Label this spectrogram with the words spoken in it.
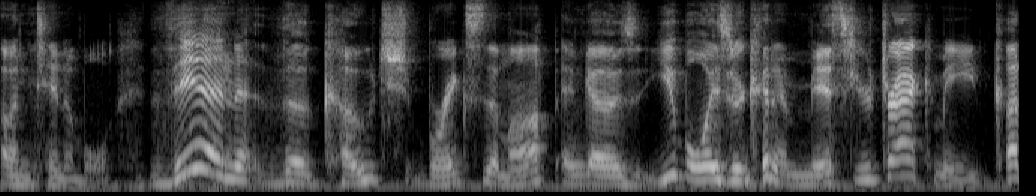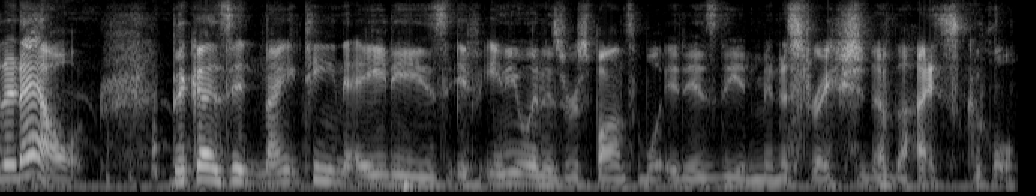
untenable. Then the coach breaks them up and goes, "You boys are going to miss your track meet. Cut it out." because in 1980s, if anyone is responsible, it is the administration of the high school.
